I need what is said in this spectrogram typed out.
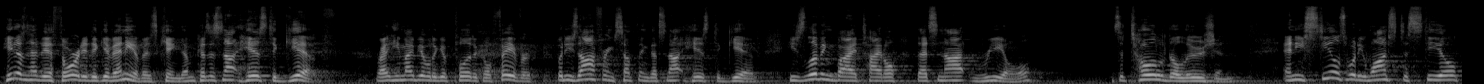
he doesn't have the authority to give any of his kingdom because it's not his to give right? He might be able to give political favor, but he's offering something that's not his to give. He's living by a title that's not real. It's a total delusion. And he steals what he wants to steal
